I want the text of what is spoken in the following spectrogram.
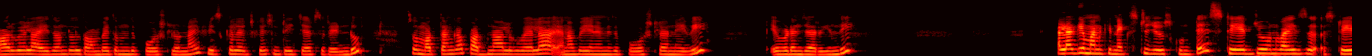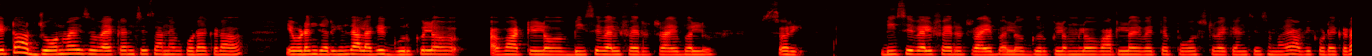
ఆరు వేల ఐదు వందల తొంభై తొమ్మిది పోస్టులు ఉన్నాయి ఫిజికల్ ఎడ్యుకేషన్ టీచర్స్ రెండు. సో మొత్తంగా పద్నాలుగు వేల ఎనభై ఎనిమిది పోస్టులు అనేవి ఇవ్వడం జరిగింది. అలాగే మనకి నెక్స్ట్ చూసుకుంటే state zone wise state or zone wise vacancies అనేవి కూడా ఇక్కడ ఇవ్వడం జరిగింది. అలాగే గురుకుల వాటిల్లో BC welfare tribal sorry BC welfare tribal గురుకులంలో వాటిలో ఏవైతే పోస్ట్ వేకెన్సీస్ ఉన్నాయో అవి కూడా ఇక్కడ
